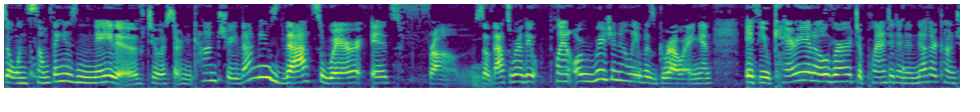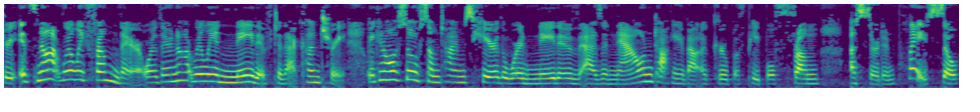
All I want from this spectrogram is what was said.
So when something is native to a certain country, that means that's where it's from. So that's where the plant originally was growing. And if you carry it over to plant it in another country, it's not really from there, or they're not really a native to that country. We can also sometimes hear the word native as a noun, talking about a group of people from a certain place. So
